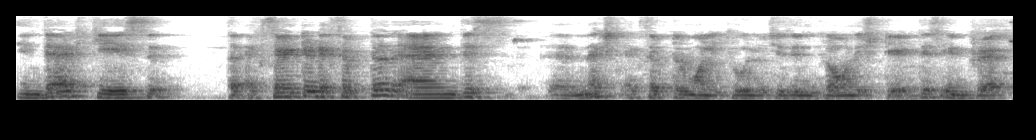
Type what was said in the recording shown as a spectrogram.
in that case the excited acceptor and this uh, next acceptor molecule which is in ground state this interact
